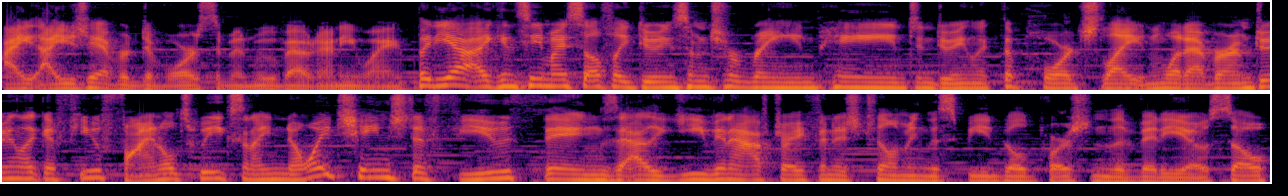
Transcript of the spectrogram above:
I, I usually have her divorce him and move out anyway. But yeah, I can see myself like doing some terrain paint and doing like the porch light and whatever. I'm doing like a few final tweaks and I know I changed a few things even after I finished filming the speed build portion of the video. So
